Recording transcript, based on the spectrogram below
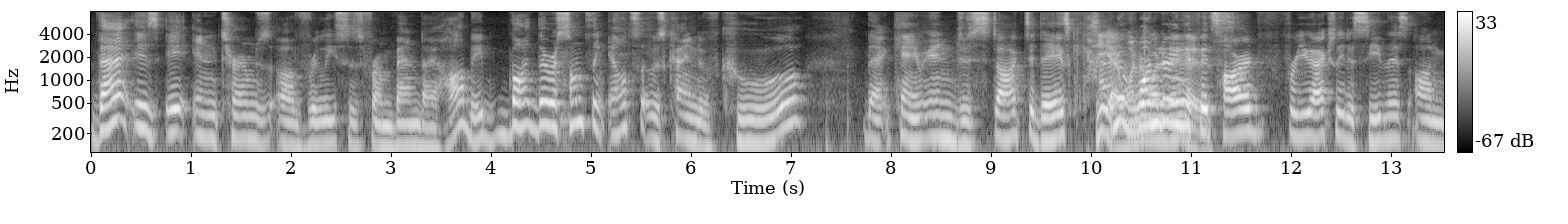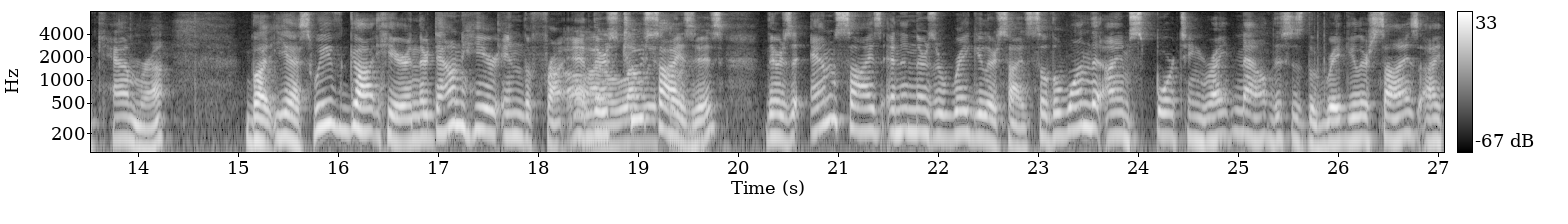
that is it in terms of releases from Bandai Hobby, but there was something else that was kind of cool that came into stock today. It's kind I of wonder what it wondering if it's hard for you actually to see this on camera. But yes, we've got here, and they're down here in the front, Oh, and there's two sizes. There's an M size, and then there's a regular size. So the one that I am sporting right now, this is the regular size. I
